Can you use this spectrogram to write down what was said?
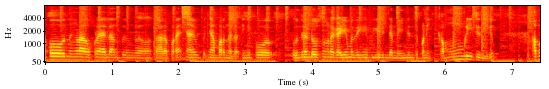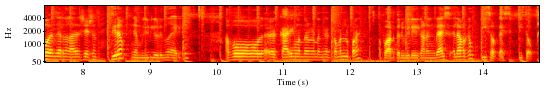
അപ്പോൾ നിങ്ങളുടെ അഭിപ്രായം എല്ലാം നിങ്ങൾ താഴെ പറയാം. ഞാൻ ഞാൻ പറഞ്ഞല്ലോ ഇനിയിപ്പോൾ ഒന്ന് രണ്ട് ദിവസം കൂടെ കഴിയുമ്പോഴത്തേക്കും വീടിന്റെ മെയിന്റനൻസ് പണി കംപ്ലീറ്റ് തീരും. അപ്പോൾ എന്തായിരുന്നാലും അതിനുശേഷം സ്ഥിരം ഞാൻ വീഡിയോ ഇടുന്നതായിരിക്കും. അപ്പോൾ കാര്യങ്ങൾ എന്തെങ്കിലും കമന്റിൽ പറയാം. അപ്പോൾ അടുത്തൊരു വീഡിയോ കാണും ഗൈസ് എല്ലാവർക്കും peace out guys peace out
